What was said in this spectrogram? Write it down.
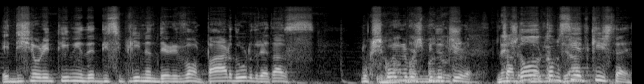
e dinin orientimin dhe disiplinën deri vonë, pa ardhur urdhër ata nuk shkonin nëpër shtëpitë e tyre. Çfarë do dhe kombësitë kishte ai?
